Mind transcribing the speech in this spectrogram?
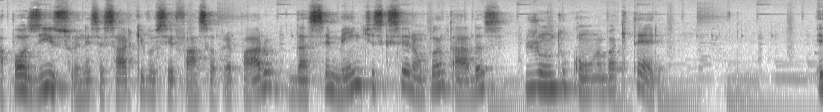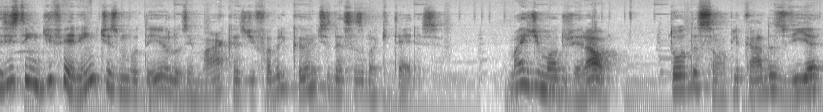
Após isso, é necessário que você faça o preparo das sementes que serão plantadas junto com a bactéria. Existem diferentes modelos e marcas de fabricantes dessas bactérias, mas de modo geral, todas são aplicadas via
